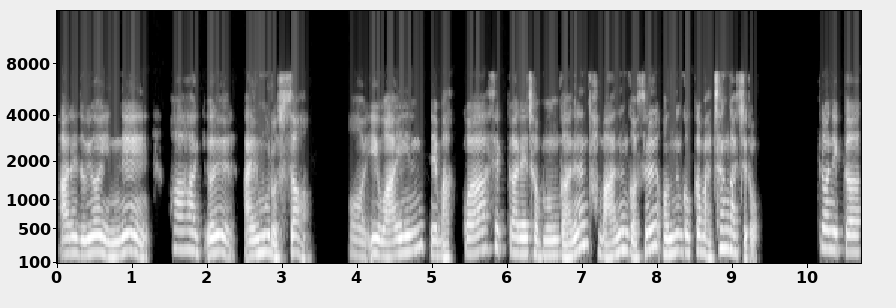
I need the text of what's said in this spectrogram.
아래 놓여 있는 화학을 알므로써 어, 이 와인의 맛과 색깔의 전문가는 더 많은 것을 얻는 것과 마찬가지로 그러니까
